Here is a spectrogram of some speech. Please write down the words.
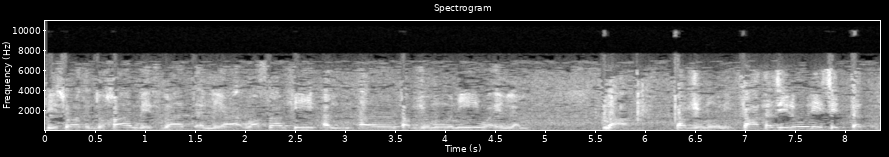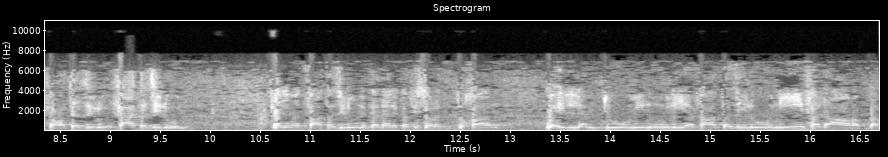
في سورة الدخان بإثبات الياء وصلا في أن, أن ترجموني وإن لم. نعم ترجموني. فاعتزلوني ستة فاعتزلوني. كلمة فاعتزلوني كذلك في سورة الدخان. وإن لم تؤمنوا لي فاعتزلوني فدعا ربه.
